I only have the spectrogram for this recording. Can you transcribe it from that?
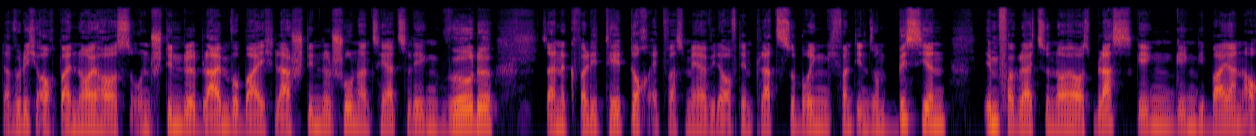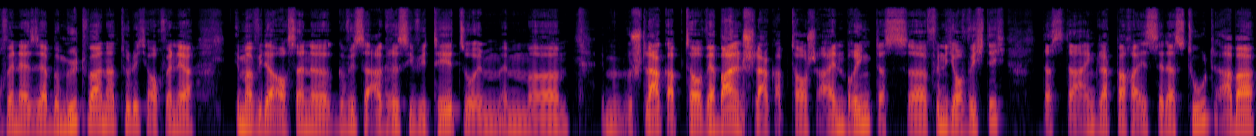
Da würde ich auch bei Neuhaus und Stindel bleiben, wobei ich Lars Stindel schon ans Herz legen würde, seine Qualität doch etwas mehr wieder auf den Platz zu bringen. Ich fand ihn so ein bisschen im Vergleich zu Neuhaus blass gegen, gegen die Bayern, auch wenn er sehr bemüht war natürlich, auch wenn er immer wieder auch seine gewisse Aggressivität so im, im, äh, im Schlagabtausch, verbalen Schlagabtausch einbringt. Das äh, finde ich auch wichtig dass da ein Gladbacher ist, der das tut. Aber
